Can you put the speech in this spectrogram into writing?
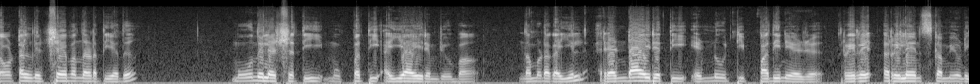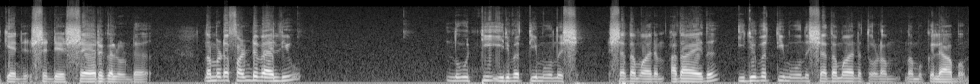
ടോട്ടൽ നിക്ഷേപം നടത്തിയത് മൂന്ന് ലക്ഷത്തി മുപ്പത്തി അയ്യായിരം രൂപ. നമ്മുടെ കയ്യിൽ രണ്ടായിരത്തി എണ്ണൂറ്റി പതിനേഴ് റിലയ റിലയൻസ് കമ്മ്യൂണിക്കേഷന്റെ ഷെയറുകളുണ്ട്. നമ്മുടെ ഫണ്ട് വാല്യൂ നൂറ്റി ഇരുപത്തി മൂന്ന് ശതമാനം അതായത് ഇരുപത്തിമൂന്ന് ശതമാനത്തോളം നമുക്ക് ലാഭം.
